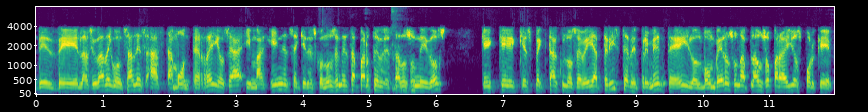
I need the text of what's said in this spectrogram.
desde la ciudad de González hasta Monterrey. O sea, imagínense quienes conocen esta parte de Estados Unidos, qué, qué, qué espectáculo se veía triste, deprimente. ¿eh? Y los bomberos, un aplauso para ellos porque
